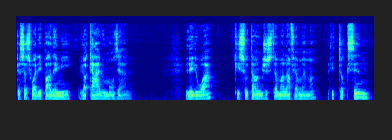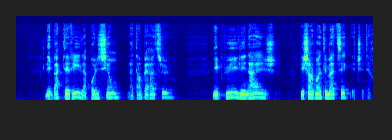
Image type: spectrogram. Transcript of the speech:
que ce soit des pandémies locales ou mondiales, les lois qui sous-tendent justement l'enfermement, les toxines, les bactéries, la pollution, la température, les pluies, les neiges, les changements climatiques, etc.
